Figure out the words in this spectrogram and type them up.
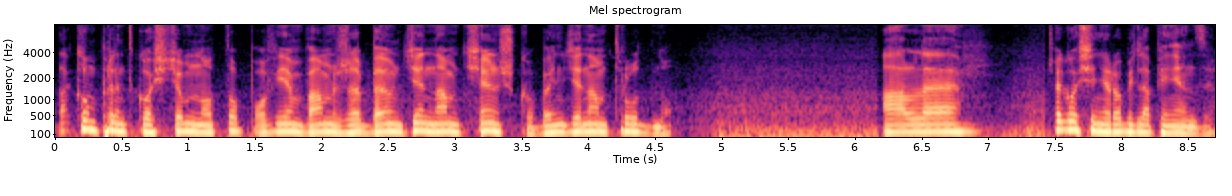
Taką prędkością, no to powiem Wam, że będzie nam ciężko, będzie nam trudno. Ale czego się nie robi dla pieniędzy?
